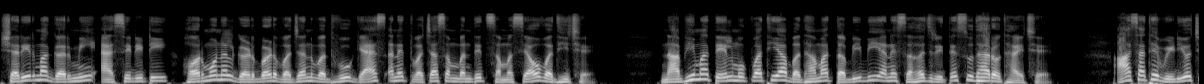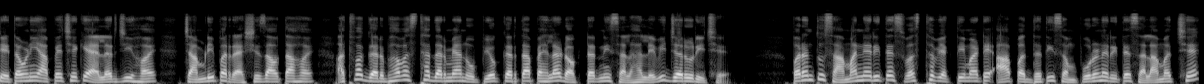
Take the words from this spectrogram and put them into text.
શરીરમાં ગરમી, એસિડિટી, હોર્મોનલ ગડબડ, વજન વધવું, ગેસ અને ત્વચા સંબંધિત સમસ્યાઓ વધી છે. નાભીમાં તેલ મૂકવાથી આ બધામાં તબીબી અને સહજ રીતે સુધારો થાય છે. આ સાથે વિડિયો ચેતવણી આપે છે કે એલર્જી હોય, ચામડી પર રેશિસ આવતા હોય અથવા ગર્ભાવસ્થા દરમિયાન ઉપયોગ કરતા પહેલા ડોક્ટરની સલાહ લેવી જરૂરી છે. પરંતુ સામાન્ય રીતે સ્વસ્થ વ્યક્તિ માટે આ પદ્ધતિ સંપૂર્ણ રીતે સલામત છે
